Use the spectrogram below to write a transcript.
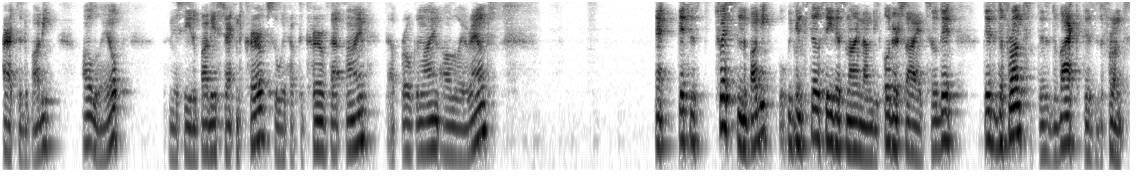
parts of the body, all the way up. And you see the body starting to curve, so we have to curve that line, that broken line, all the way around. Now, this is twisting the body, but we can still see this line on the other side. So this, this is the front, this is the back, this is the front.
